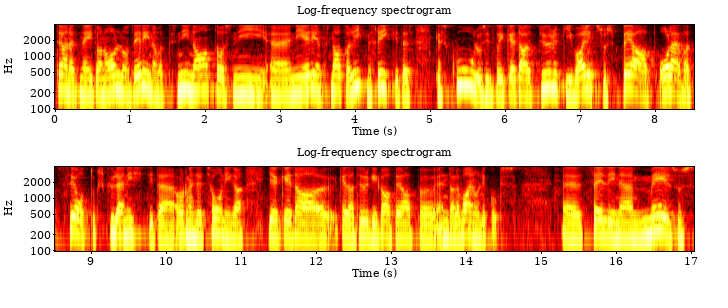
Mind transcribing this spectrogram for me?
tean, et neid on olnud erinevates nii NATO-s, nii, äh, nii erinevates NATO liikmesriikides, kes kuulusid või keda Türgi valitsus peab olevat seotuks külenistide organisatsiooniga ja keda, keda Türgi ka peab endale vaenulikuks selline meelsus,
